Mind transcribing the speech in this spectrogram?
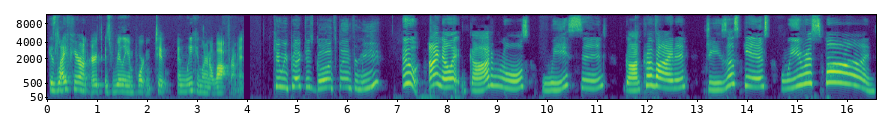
His life here on earth is really important too, and we can learn a lot from it. Can we practice God's plan for me? Ooh, I know it. God rules. We sinned. God provided. Jesus gives. We respond.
